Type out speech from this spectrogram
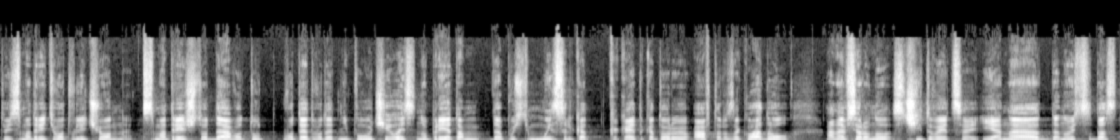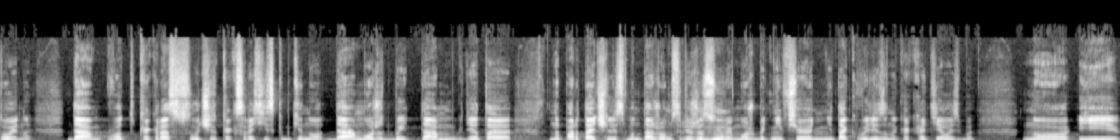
то есть смотреть его отвлеченно. Смотреть, что да, вот тут вот это вот это не получилось, но при этом, допустим, мысль какая-то, которую автор закладывал, она все равно считывается, и она доносится достойно. Да, вот как раз в случае, как с российским кино. Да, может быть, там где-то напортачили с монтажом, с режиссурой. Может быть, не все не так вылезано, как хотелось бы но и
